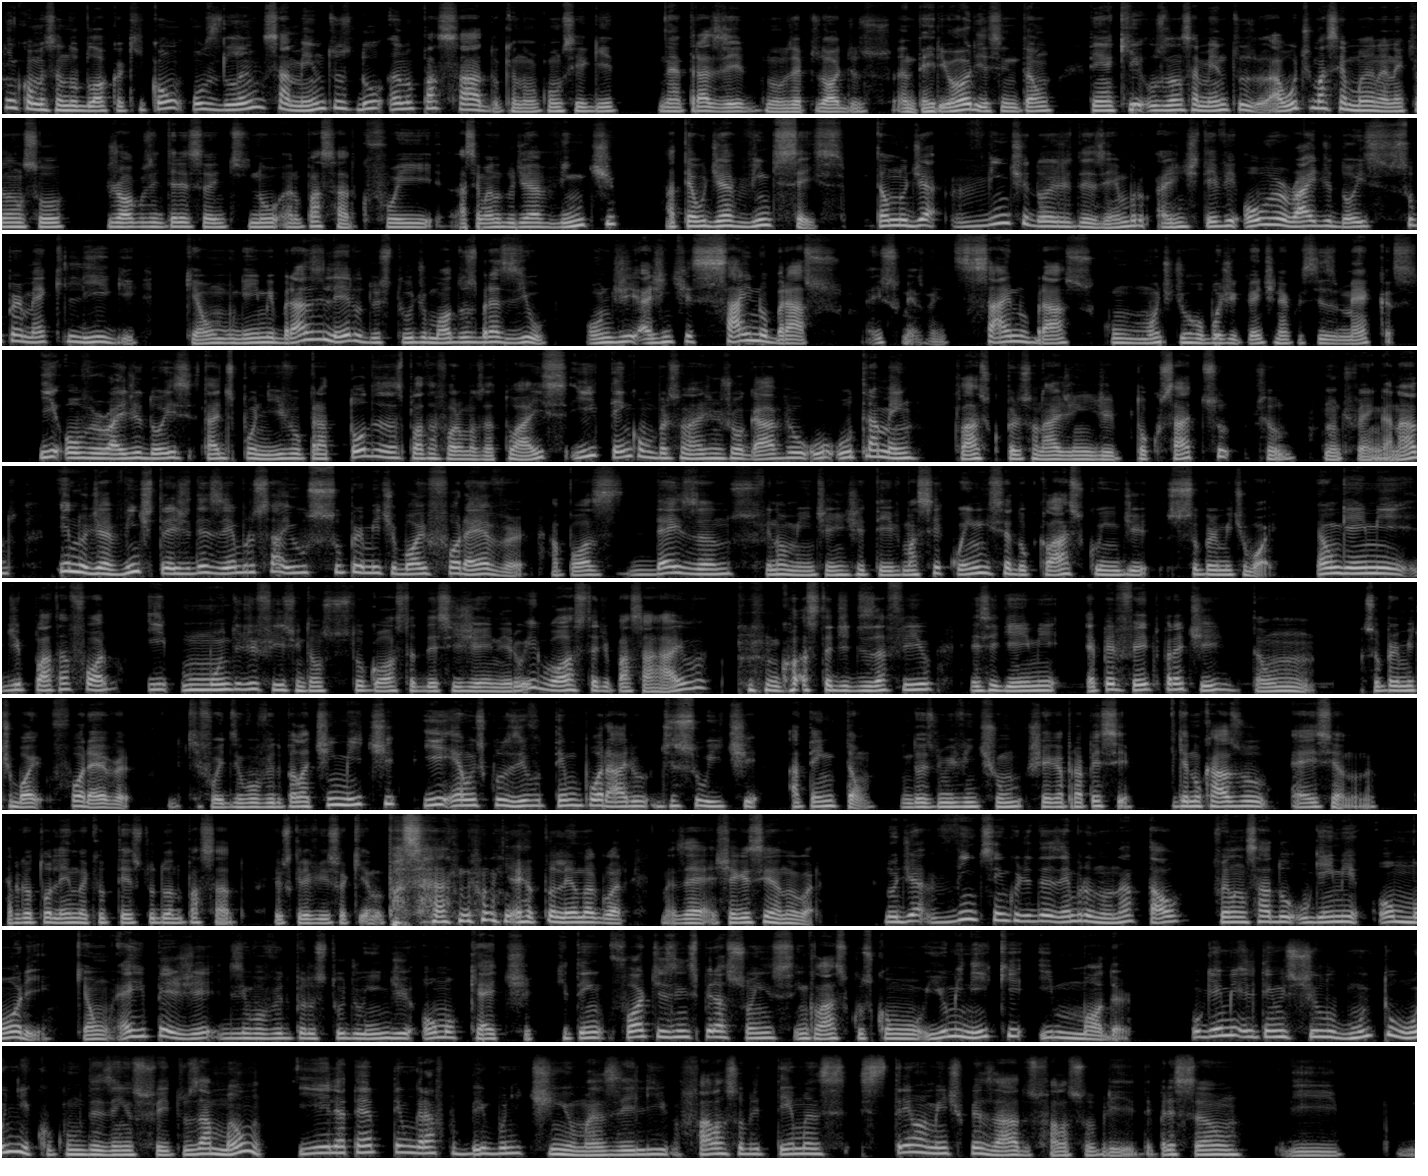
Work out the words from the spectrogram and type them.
E começando o bloco aqui com os lançamentos do ano passado, que eu não consegui né, trazer nos episódios anteriores. Então, tem aqui os lançamentos, a última semana, né, que lançou jogos interessantes no ano passado, que foi a semana do dia 20 até o dia 26. Então, no dia 22 de dezembro, a gente teve Override 2 Super Mac League, que é um game brasileiro do estúdio Modus Brasil, onde a gente sai no braço. É isso mesmo, a gente sai no braço com um monte de robô gigante, né, com esses mechas. E Override 2 está disponível para todas as plataformas atuais e tem como personagem jogável o Ultraman, clássico personagem de Tokusatsu, se eu não estiver enganado. E no dia 23 de dezembro saiu Super Meat Boy Forever. Após 10 anos, finalmente a gente teve uma sequência do clássico indie Super Meat Boy. É um game de plataforma e muito difícil, então se tu gosta desse gênero e gosta de passar raiva, gosta de desafio, esse game é perfeito para ti. Então, Super Meat Boy Forever que foi desenvolvido pela Team Meat e é um exclusivo temporário de Switch até então. Em 2021 chega para PC, que no caso é esse ano, né? É porque eu tô lendo aqui o texto do ano passado. Eu escrevi isso aqui ano passado e aí eu tô lendo agora. Mas é, chega esse ano agora. No dia 25 de dezembro, no Natal, foi lançado o game Omori, que é um RPG desenvolvido pelo estúdio indie Omocat, que tem fortes inspirações em clássicos como Yuminiki e Mother. O game ele tem um estilo muito único, com desenhos feitos à mão, e ele até tem um gráfico bem bonitinho, mas ele fala sobre temas extremamente pesados, fala sobre depressão e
